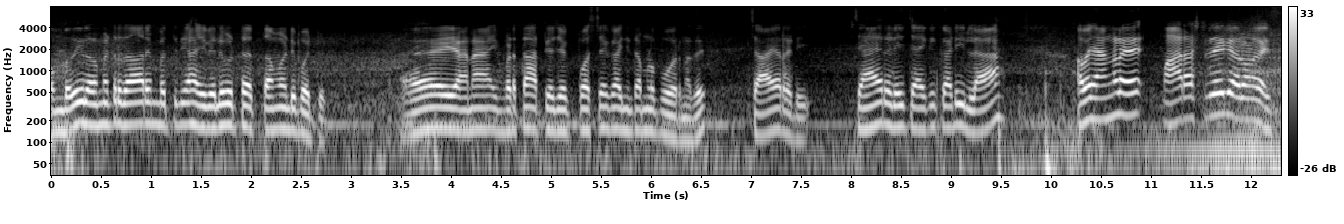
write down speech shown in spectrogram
ഒമ്പത് കിലോമീറ്റർ ഇതാ പറയുമ്പത്തിന് ഹൈവേയിൽ വിട്ട് എത്താൻ വേണ്ടി പറ്റും. ഏയ് ഞാൻ ഇവിടുത്തെ R T O check post കഴിഞ്ഞിട്ട് നമ്മൾ പോരുന്നത്. ചായ റെഡി ചായ റെഡി ചായക്ക് കടിയില്ല അപ്പോൾ ഞങ്ങൾ മഹാരാഷ്ട്രയിലേക്ക് കയറുകയാണ് കൈസ്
